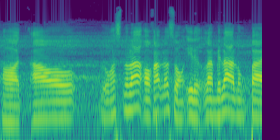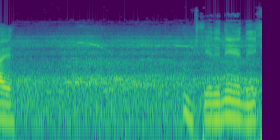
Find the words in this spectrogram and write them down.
ถอดเอาโลคัสเมล่าออกครับ แล้วส่งเอเล็กลาเมล่าลงไปเคดินี่หนีเค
